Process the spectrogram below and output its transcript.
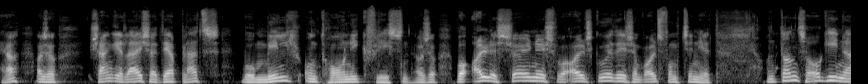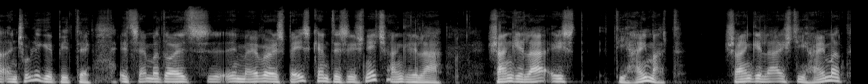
Ja, also Shangri-La ist ja der Platz, wo Milch und Honig fließen. Also wo alles schön ist, wo alles gut ist und wo alles funktioniert. Und dann sage ich ihnen, entschuldige bitte, jetzt sind wir da jetzt im Everest Base Camp, das ist nicht Shangri-La. Shangri-La ist die Heimat. Shangri-La ist die Heimat.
